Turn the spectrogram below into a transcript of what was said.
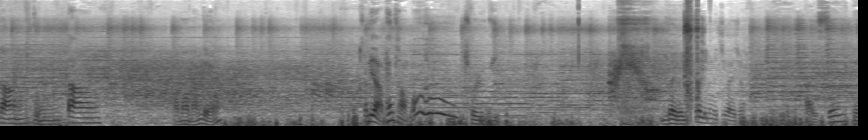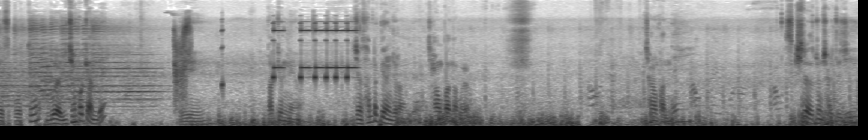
땅 뚱땅. 어마어마한데요? 갑니다. 팬텀. 오호 졸귀. 이거 이거 입 벌리는 거 찍어야죠. 나이스 베스포트. 뭐야 2000밖에 안 돼? 예. 낚였네요. 2300 되는 줄 알았는데. 잘못 봤나봐요. 잘못 봤네. 스킬이라도 좀잘 뜨지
